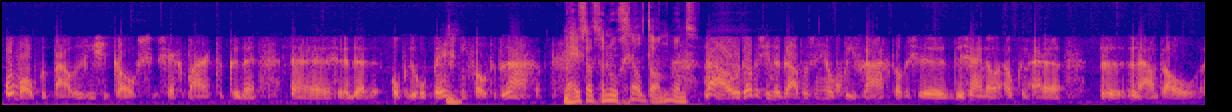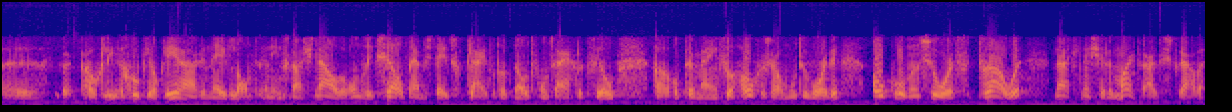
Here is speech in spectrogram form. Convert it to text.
om ook bepaalde risico's, zeg maar, te kunnen uh, de, op Europees niveau te dragen. Maar heeft dat genoeg geld dan? Want... Nou, dat is inderdaad dat is een heel goede vraag. Dat is, uh, er zijn ook een, een aantal een groepje hoogleraren in Nederland en internationaal, waaronder ik zelf, hebben steeds gepleit dat dat noodfonds eigenlijk veel op termijn veel hoger zou moeten worden. Ook om een soort vertrouwen naar financiële markten uit te stralen.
